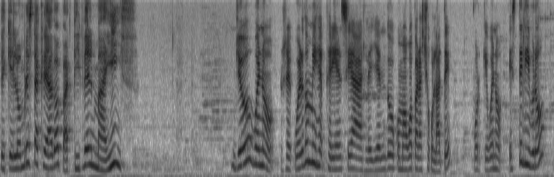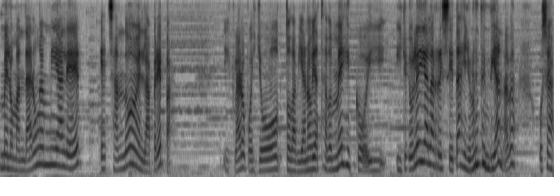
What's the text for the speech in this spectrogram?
de que el hombre está creado a partir del maíz. Yo, bueno, recuerdo mis experiencias leyendo como agua para chocolate, porque bueno, este libro me lo mandaron a mí a leer estando en la prepa. Y claro, pues yo todavía no había estado en México y, yo leía las recetas y yo no entendía nada. O sea,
